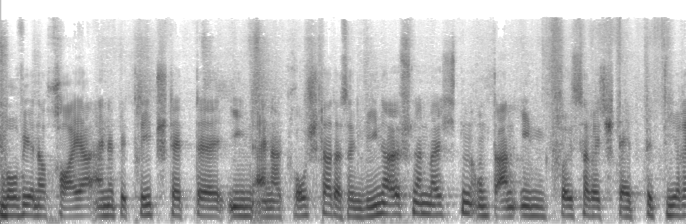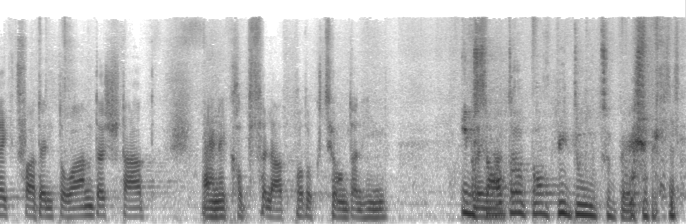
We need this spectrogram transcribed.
wo wir noch heuer eine Betriebsstätte in einer Großstadt, also in Wien eröffnen möchten und dann in größere Städte direkt vor den Toren der Stadt eine Kopfsalatproduktion dann hin. Im Centre Pompidou zum Beispiel.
